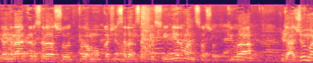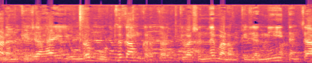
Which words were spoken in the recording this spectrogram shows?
गंगराकर सर असोत किंवा मोकाशी सरांसारखे सिनियर माणसं असोत किंवा जाजू मॅडम की ज्या ह्या एवढं मोठं काम करतात किंवा शिंदे मॅडम की ज्यांनी त्यांच्या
